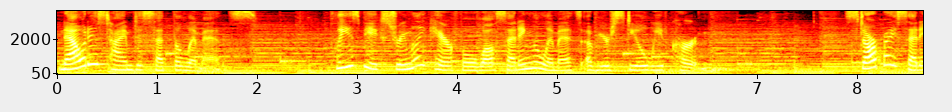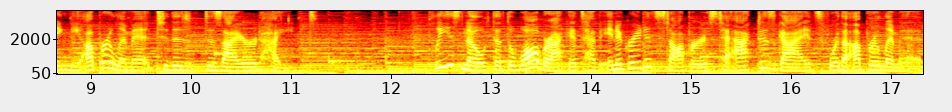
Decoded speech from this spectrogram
Now it is time to set the limits. Please be extremely careful while setting the limits of your SteelWeave curtain. Start by setting the upper limit to the desired height. Please note that the wall brackets have integrated stoppers to act as guides for the upper limit,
